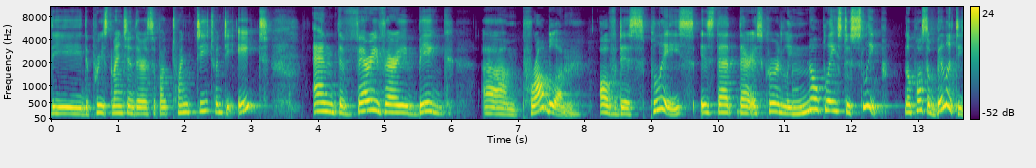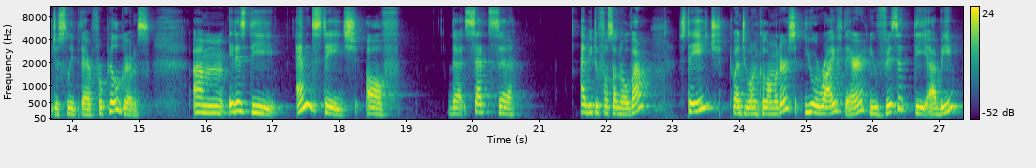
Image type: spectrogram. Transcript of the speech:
the the priest mentioned there's about 20, 28. And the very, very big um, problem of this place is that there is currently no place to sleep, no possibility to sleep there for pilgrims. Um, it is the end stage of the Setze Abbey to Fossanova stage, 21 kilometers. You arrive there, you visit the abbey,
